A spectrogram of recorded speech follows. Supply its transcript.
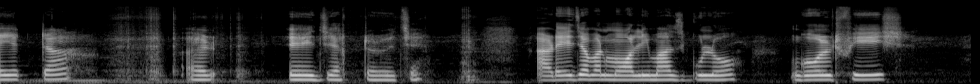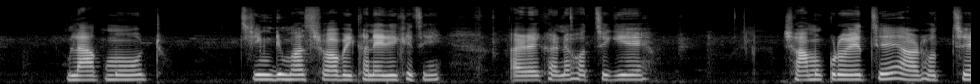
এই একটা আর এই যে একটা রয়েছে। আর এই যে আমার মলি মাছগুলো গোল্ড ফিশ ব্ল্যাক মোড চিংড়ি মাছ সব এখানে রেখেছি। আর এখানে হচ্ছে গিয়ে শামুক রয়েছে আর হচ্ছে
